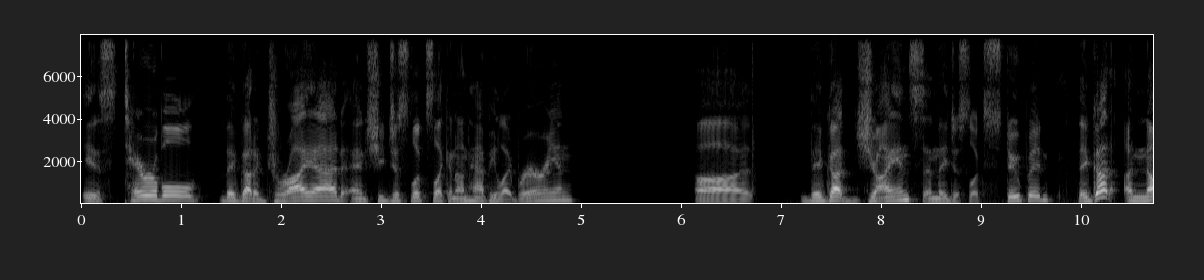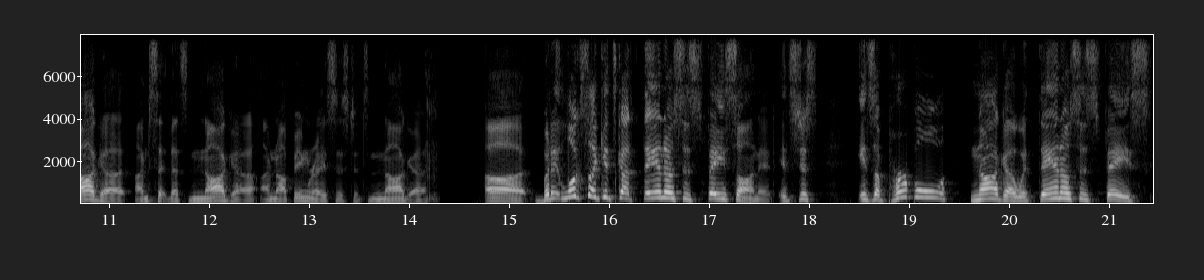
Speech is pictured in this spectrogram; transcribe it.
is terrible. They've got a dryad, and she just looks like an unhappy librarian. Uh, they've got giants, and they just look stupid. They've got a naga. I'm saying that's naga. I'm not being racist. It's naga. Uh, but it looks like it's got Thanos' face on it. It's just it's a purple naga with Thanos' face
